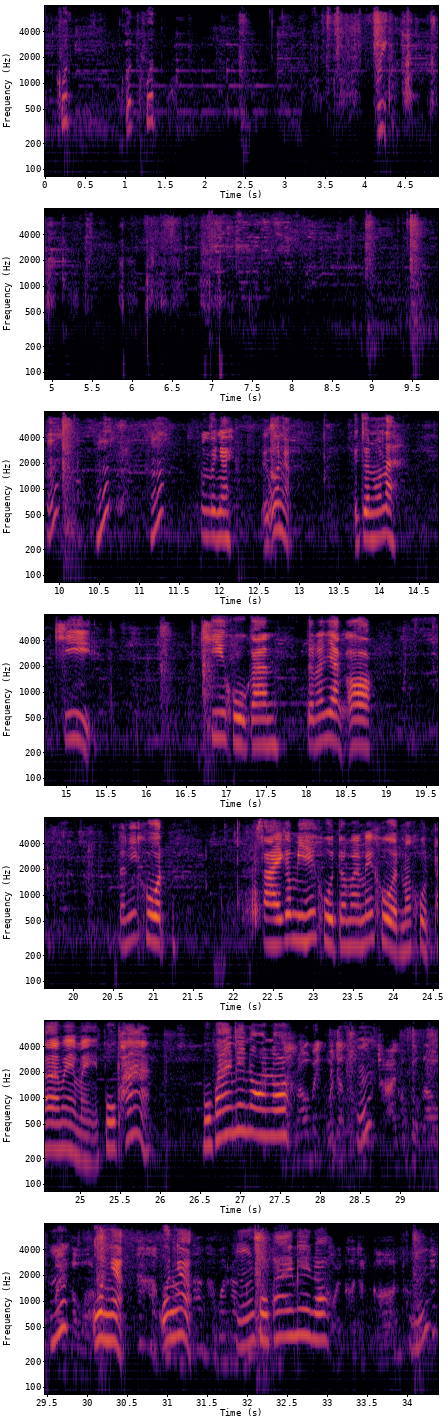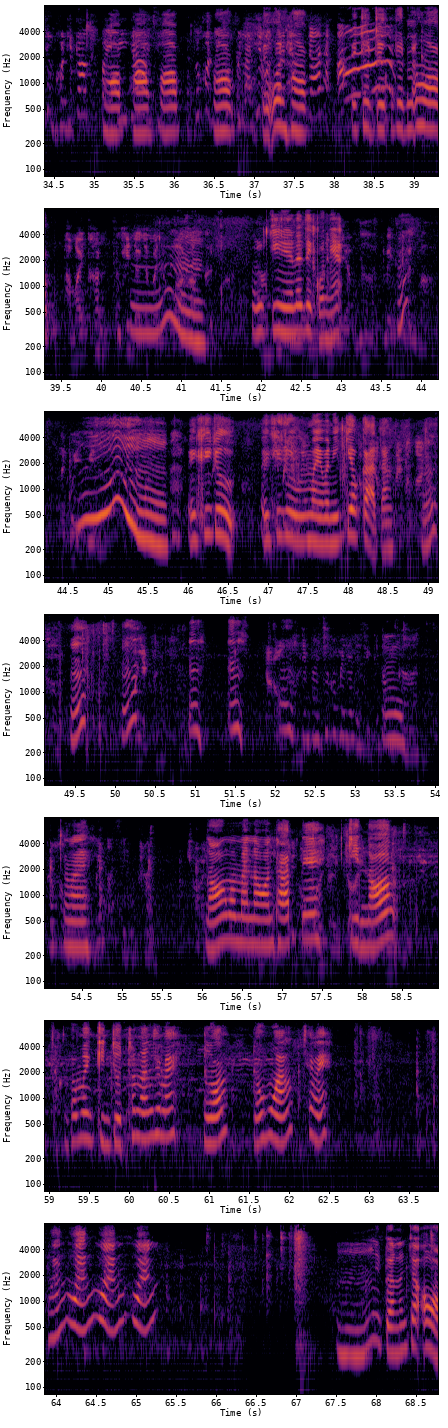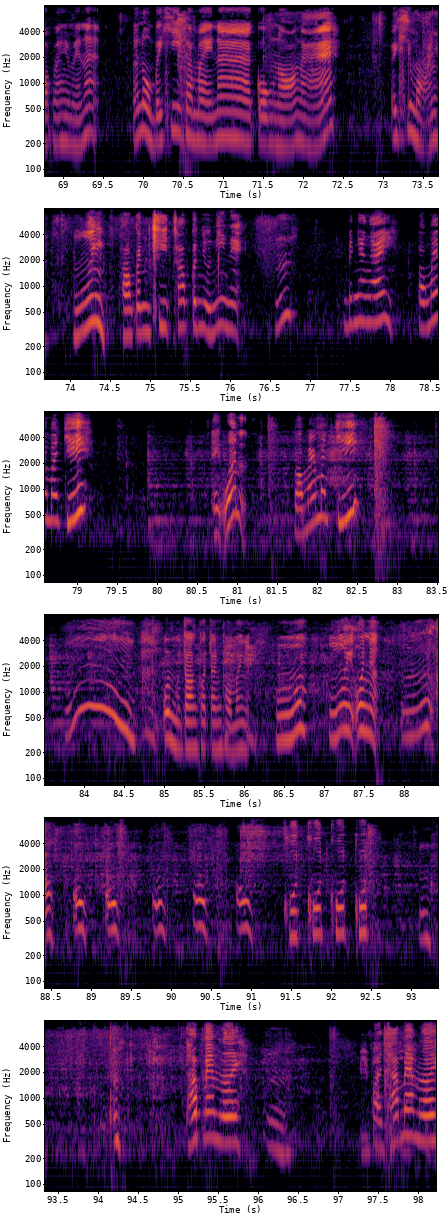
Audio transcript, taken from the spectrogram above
ดคุดคุดคุดอุ้ยอืมอืมอืมมันเป็นไงไอ้อ้วนอะไอ้ตัวนู้นน่ะ ขี้ ขี้ขู่กันตอนนั้นอยากออกตอนนี้ขุดทรายก็มีให้ขุดทำไมไม่ขุดมาขุดผ้าแม่ใหม่ปูผ้า ปูผ้าให้แม่นอนเหรอเราไม่ควรจะส่งหืมลูกชายของพวกเราหืไปมเข้าว่าอ้วนเนี่ยถ้าหากอ้วนเนี่ยว่าเราตั้งภาวะอืมปูผ้าให้แม่เหรอปล่อยข้าจัดการอืมคิดถึงคนที่ก้าวไปหอบหอบหอบทุกคนหอบมีไอ้อ้วนหอบเวลาที่ไปจุดจุดจุดไม่หอบทำไมท่านคิดจะจะเป็นหัวอืมขึ้นมาลูกจีนนะเด็กคนเนี้ยไม่ขึ้นมาแต่ก็อีกอืนิดมไอ้ขี้ดื้อไอ้ขี้ดื้อทำไมวันนี้เกี่ยวกาดจังหืมหืมหืมอืมอืมยังไงเจ้าก็ไม่ได้ในสิ่งที่ต้องการเพราะทำไมไม่ตัดสิ น้องมันมานอนทับเนี่ยกินน้องเพราะมันกินจุดเท่านั้นใช่ไหมหวงหนูหวงใช่ไหมหวังหวังหวังหวังอืมไอ้ตัวนั้นจะออกนะเห็นไหมน่ะแล้วหนูไปขี้ทำไมหน้าโกงน้องนะไอ้ขี้หมอนหุ้ยพอกันขี้ชอบกันอยู่นี่เนี่ยหืมเป็นยังไงบอกแม่มาจีไอ้อ้วนบอกแม่มาจี อ้วนหมูจอนขอจอนขอไมาเนี่ยอืออืออ้อ้วนเนี่ยอือเอาเอาเอาเอาเอาเอาขุดขุดขุดขุดอืมอืมทับแม่มเลยอืมปล่อยทับแม่มเลย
